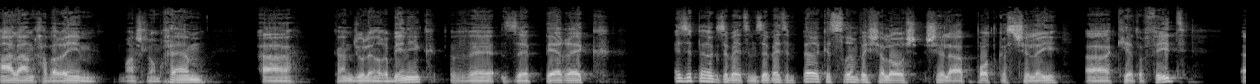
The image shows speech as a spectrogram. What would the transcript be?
אהלן חברים, מה שלומכם? אה, כאן ג'וליאן רביניק, וזה פרק, איזה פרק זה בעצם? זה בעצם פרק 23 של הפודקאסט שלי, קטו פיט, אה,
